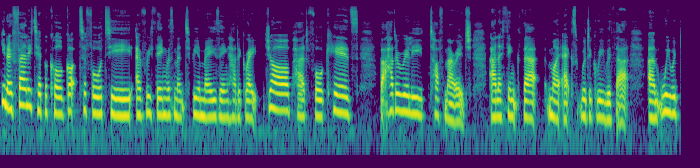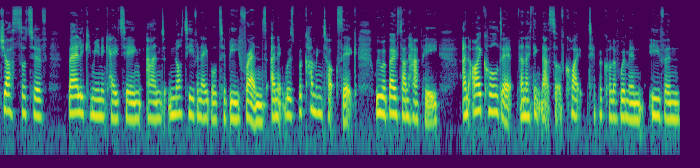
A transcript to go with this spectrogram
You know, fairly typical, got to 40, everything was meant to be amazing, had a great job, had four kids but had a really tough marriage. And I think that my ex would agree with that. Um, we were just sort of barely communicating and not even able to be friends. And it was becoming toxic. We were both unhappy. And I called it, and I think that's sort of quite typical of women, even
